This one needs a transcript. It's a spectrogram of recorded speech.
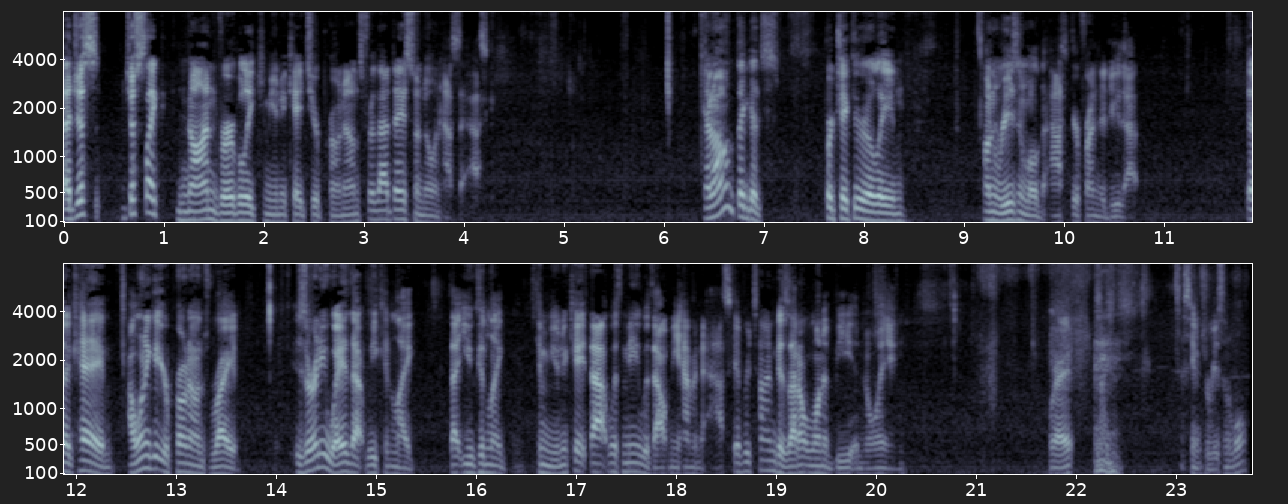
that just just like non-verbally communicates your pronouns for that day so no one has to ask. And I don't think it's particularly unreasonable to ask your friend to do that. Like, hey, I want to get your pronouns right. Is there any way that we can like that you can like communicate that with me without me having to ask every time? Because I don't want to be annoying. Right? that seems reasonable.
